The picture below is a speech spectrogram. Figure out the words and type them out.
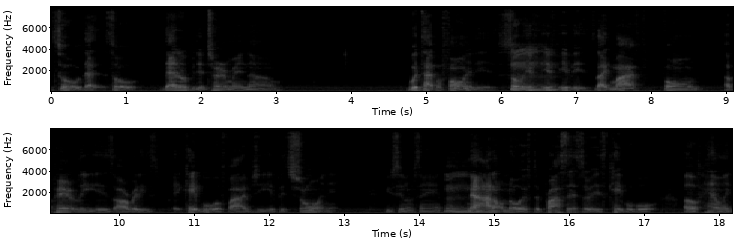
so that so that'll be determine um, what type of phone it is. So if, if if it's like my phone apparently is already capable of 5G if it's showing it. You see what I'm saying? Mhm. Now I don't know if the processor is capable of handling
